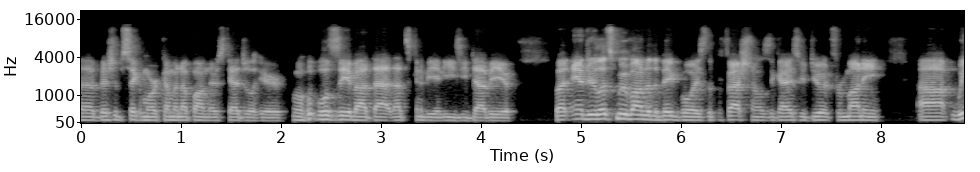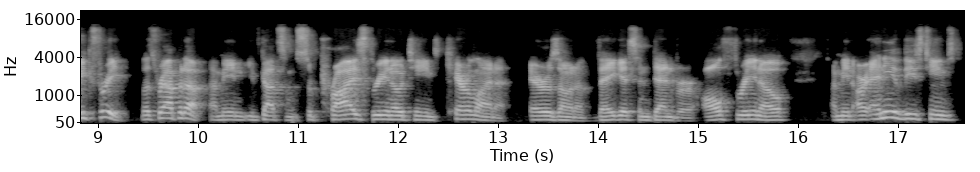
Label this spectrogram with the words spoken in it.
uh, Bishop Sycamore coming up on their schedule here. We'll, we'll see about that. That's going to be an easy W. But Andrew, let's move on to the big boys, the professionals, the guys who do it for money. Uh, week three, let's wrap it up. I mean, you've got some surprise 3 0 teams Carolina, Arizona, Vegas, and Denver, all 3 0. I mean, are any of these teams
